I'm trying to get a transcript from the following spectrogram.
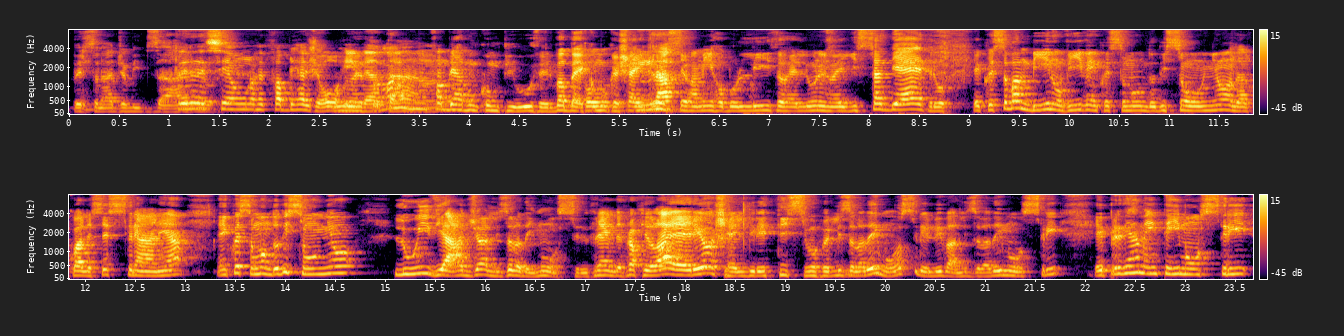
personaggio bizzarro. Credo che sia uno che fabbrica giochi, in realtà. ma non fabbricava un computer, vabbè, Boh. comunque c'è il Mm. classico amico bollito che è l'unico che gli sta dietro e questo bambino vive in questo mondo di sogno dal quale si estranea e in questo mondo di sogno lui viaggia all'isola dei mostri, prende proprio l'aereo, c'è il direttissimo per l'isola dei mostri e lui va all'isola dei mostri e praticamente i mostri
